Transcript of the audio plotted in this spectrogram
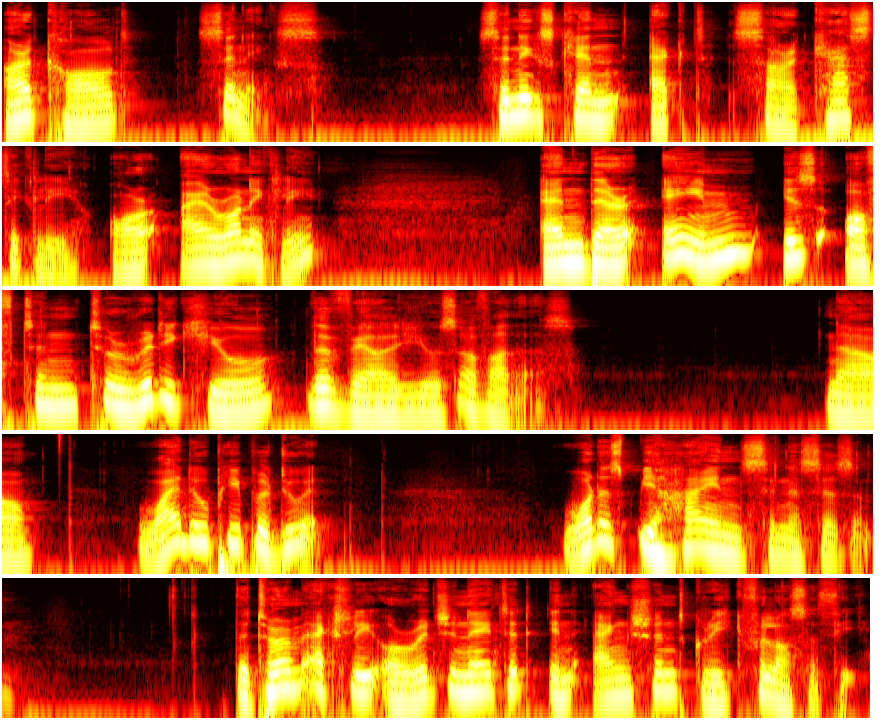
are called cynics. Cynics can act sarcastically or ironically and their aim is often to ridicule the values of others. Now, why do people do it? What is behind cynicism? The term actually originated in ancient Greek philosophy,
